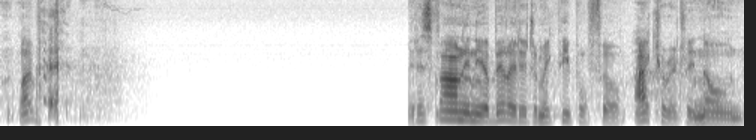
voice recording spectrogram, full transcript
My bad. It is found in the ability to make people feel accurately known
